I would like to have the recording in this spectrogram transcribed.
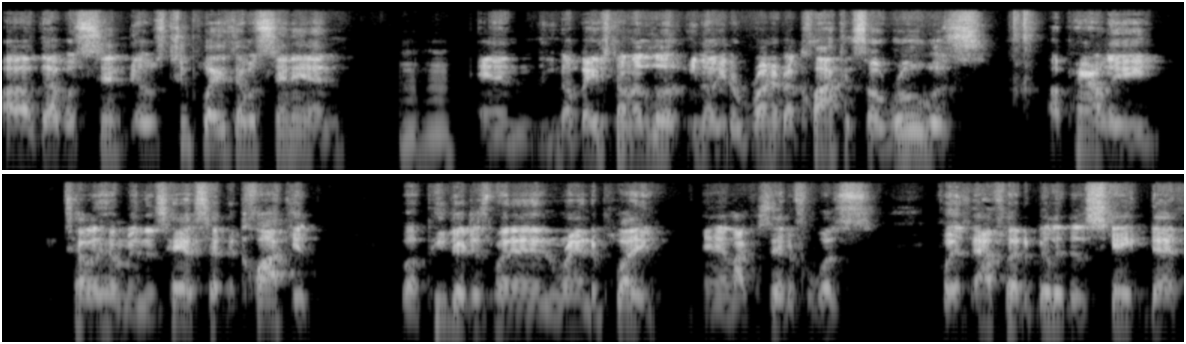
uh that was sent. It was two plays that was sent in, mm-hmm. and you know, based on the look, you know, either run it or clock it. So Rhule was apparently telling him in his headset to clock it, but PJ just went in and ran the play. And like I said, if it was for his athletic ability to escape that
